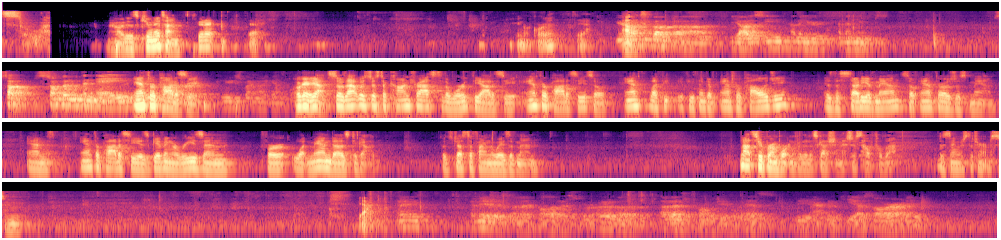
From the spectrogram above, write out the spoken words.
So now it is Q&A time. Q&A. Yeah. You can record it. Yeah. You're Alex. talking about uh, theodicy, and then you and then you some, something with an A. Anthropodicy. Can you explain that again? Okay, yeah, so that was just a contrast to the word theodicy. Anthropodicy, so anth- like if you think of anthropology, is the study of man, so anthro is just man. And anthropodicy is giving a reason for what man does to God. So it's justifying the ways of men. Not super important for the discussion, it's just helpful to distinguish the terms. Yeah. I, I may have missed, and I apologize, for, I know the evidential problem table has the acronym PSR, I didn't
